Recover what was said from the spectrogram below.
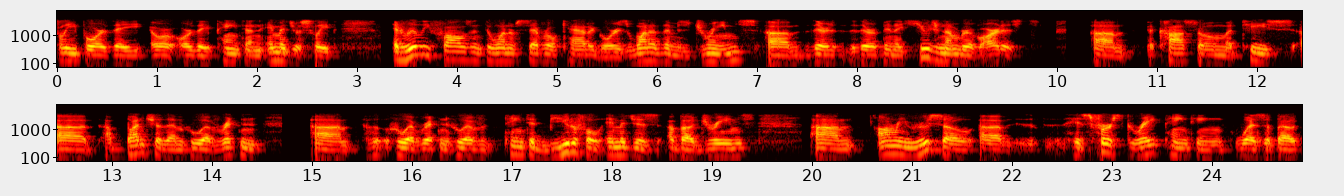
sleep or they or, or they paint an image of sleep, it really falls into one of several categories. One of them is dreams. Um, there there have been a huge number of artists, um, Picasso, Matisse, uh, a bunch of them who have written um, who, who, have written, who have painted beautiful images about dreams. Um, Henri Rousseau, uh, his first great painting was about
